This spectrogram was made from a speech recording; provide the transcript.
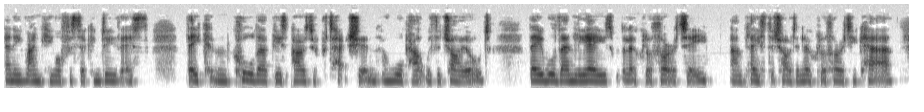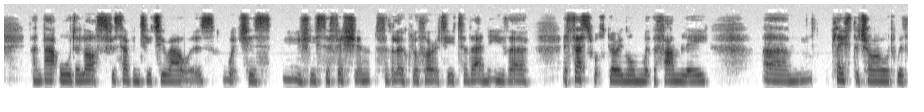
any ranking officer can do this. They can call their police powers of protection and walk out with the child. They will then liaise with the local authority and place the child in local authority care. And that order lasts for 72 hours, which is usually sufficient for the local authority to then either assess what's going on with the family, um, place the child with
